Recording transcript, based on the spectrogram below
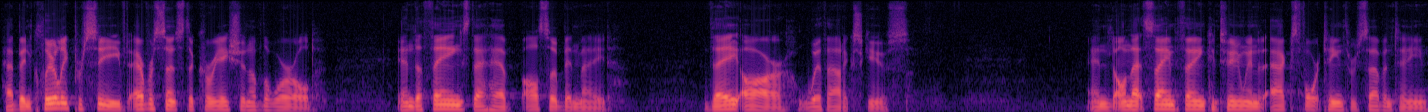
have been clearly perceived ever since the creation of the world in the things that have also been made. They are without excuse. And on that same thing, continuing to Acts 14 through 17,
